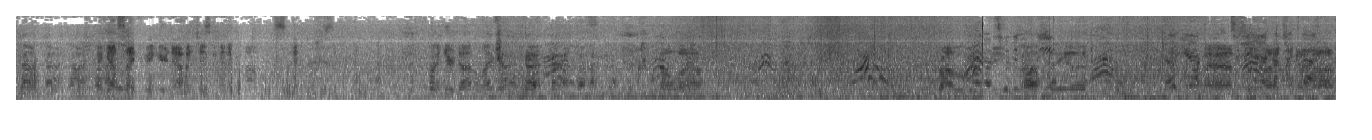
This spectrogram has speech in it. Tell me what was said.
I guess I figured I was just gonna compensate. when you're done, let go. oh well. Probably deep enough for you. No, you have to And do so it much like got that. up.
